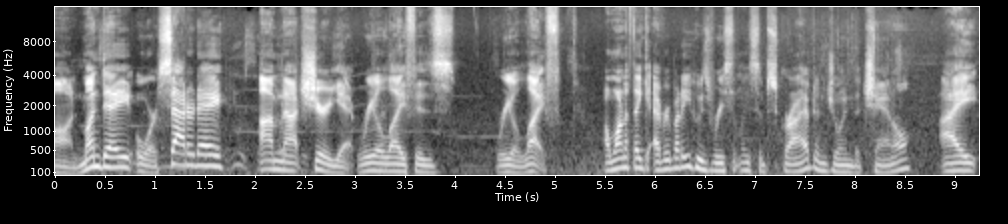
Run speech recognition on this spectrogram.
on Monday or Saturday. I'm not sure yet. Real life is real life. I want to thank everybody who's recently subscribed and joined the channel. I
